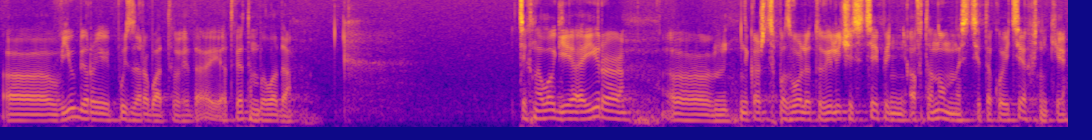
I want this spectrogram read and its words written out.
в Uber и пусть зарабатывает? Да? И ответом было «да». Технологии АИРа, э, мне кажется, позволят увеличить степень автономности такой техники,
